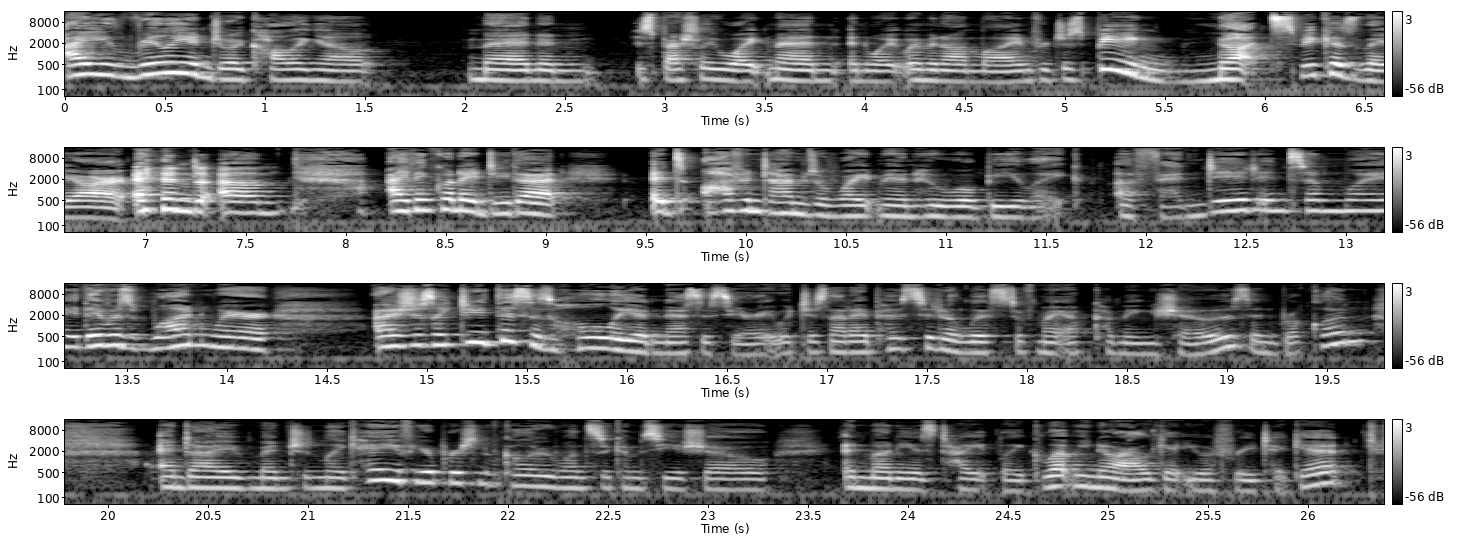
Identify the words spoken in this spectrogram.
I really enjoy calling out men and especially white men and white women online for just being nuts because they are. And um, I think when I do that, it's oftentimes a white man who will be like offended in some way. There was one where I was just like, dude, this is wholly unnecessary, which is that I posted a list of my upcoming shows in Brooklyn and I mentioned, like, hey, if you're a person of color who wants to come see a show and money is tight, like, let me know, I'll get you a free ticket.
